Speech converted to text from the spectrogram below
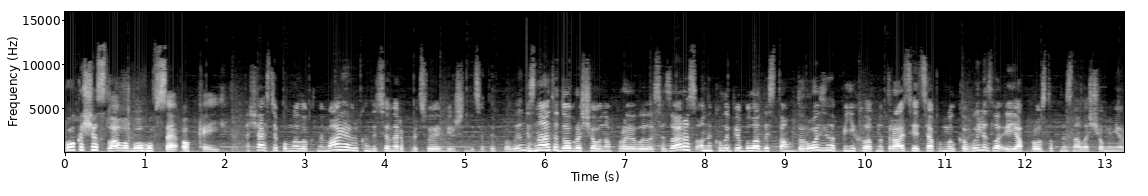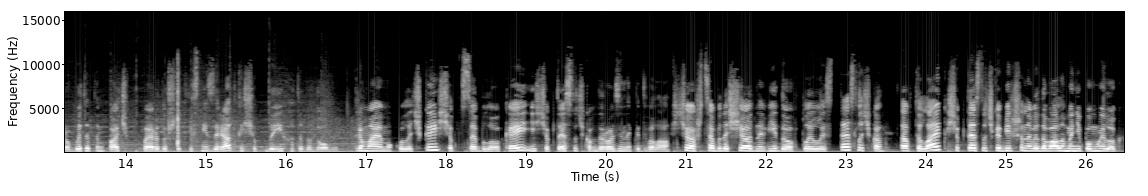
Поки що, слава Богу, все окей. На щастя, помилок немає. Кондиціонер працює більше 10 хвилин. І знаєте добре, що воно проявилося зараз, а не коли б я була десь там в дорозі, поїхала б на трасі, і ця помилка вилізла, і я просто б не знала, що мені робити, тим паче попереду швидкісні зарядки, щоб доїхати додому. Тримаємо кулачки, щоб все було окей, і щоб Теслочка в дорозі не підвела. Що ж, це буде ще одне відео в плейлист Теслочка. Ставте лайк, щоб Теслочка більше не видавала мені помилок.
